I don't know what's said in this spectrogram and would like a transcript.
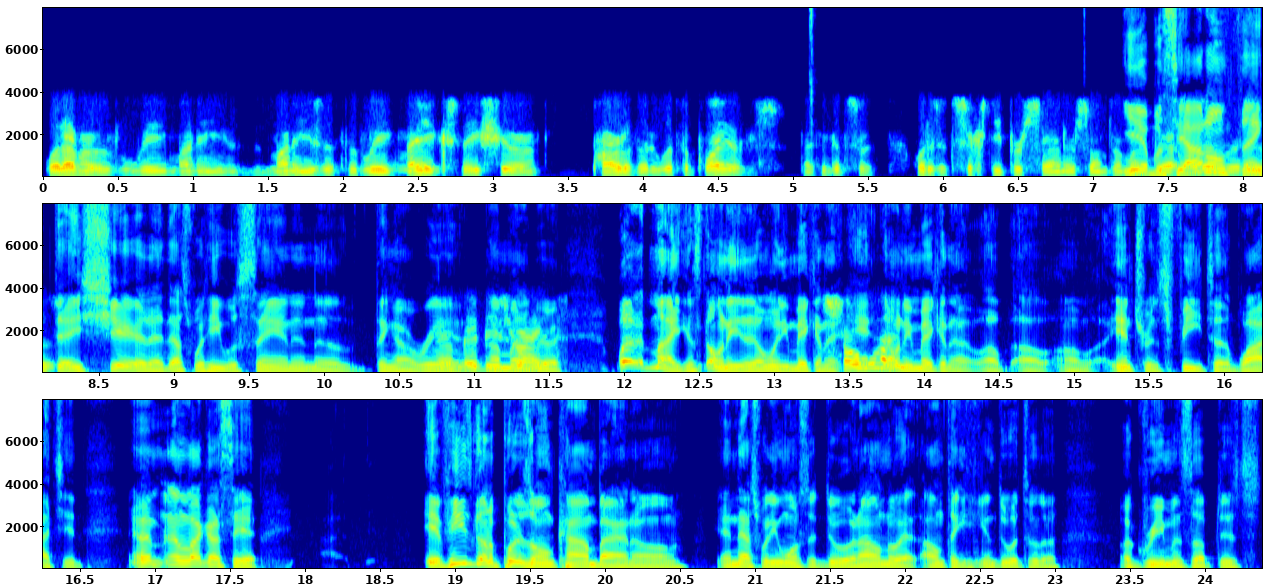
whatever league money monies that the league makes, they share part of it with the players. I think it's a, what is it, sixty percent or something? Yeah, like but that, see, I don't think they share that. That's what he was saying in the thing I read. Yeah, maybe I'm he's right. But Mike, it's only only making a So only making a, a, a, entrance fee to watch it. And, and like I said, if he's going to put his own combine on, and that's what he wants to do, and I don't know, I don't think he can do it to the agreements up this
